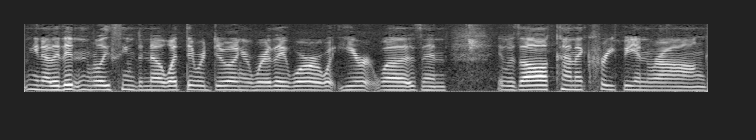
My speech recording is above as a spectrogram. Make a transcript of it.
You know, they didn't really seem to know what they were doing or where they were or what year it was. And it was all kind of creepy and wrong.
